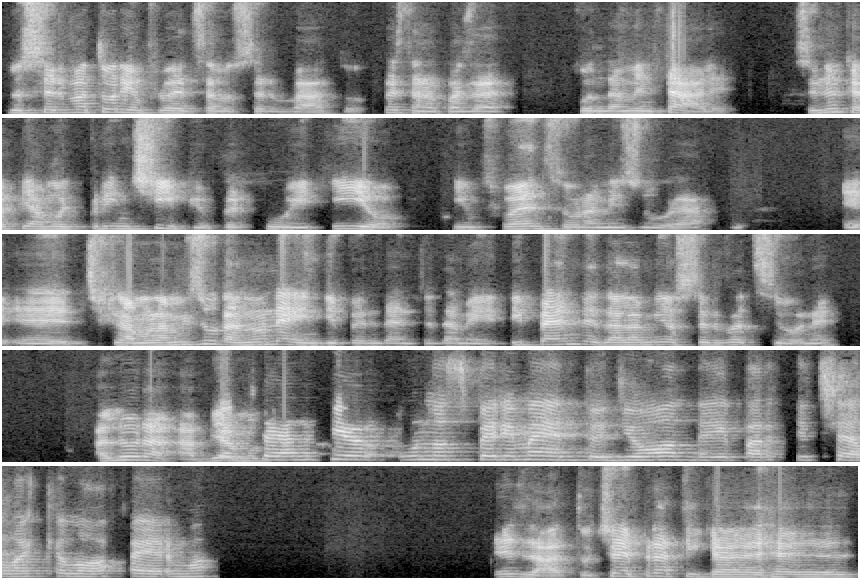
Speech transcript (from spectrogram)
l'osservatore influenza l'osservato. Questa è una cosa fondamentale. Se noi capiamo il principio per cui io influenzo una misura, eh, eh, diciamo la misura non è indipendente da me, dipende dalla mia osservazione, allora abbiamo... C'è anche uno sperimento di onde e particella che lo afferma. Esatto, cioè in pratica, eh,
